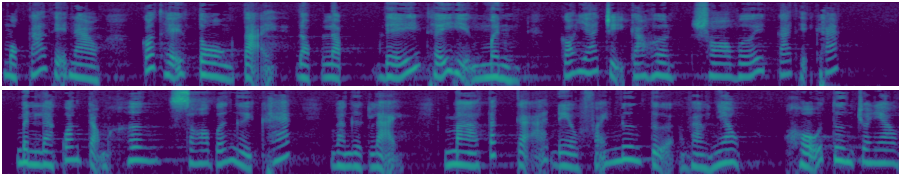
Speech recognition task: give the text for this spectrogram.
một cá thể nào có thể tồn tại, độc lập để thể hiện mình có giá trị cao hơn so với cá thể khác. Mình là quan trọng hơn so với người khác và ngược lại, mà tất cả đều phải nương tựa vào nhau, khổ tương cho nhau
